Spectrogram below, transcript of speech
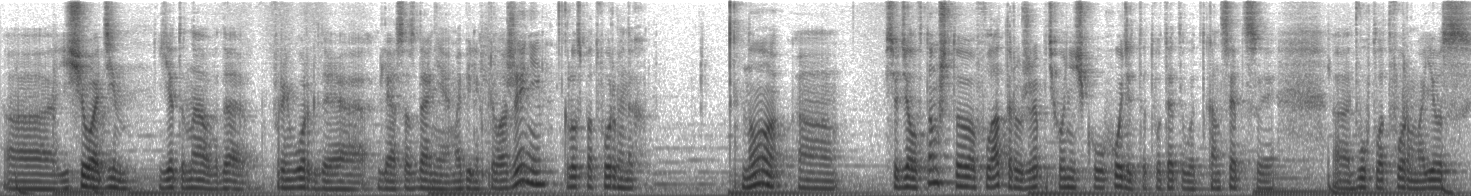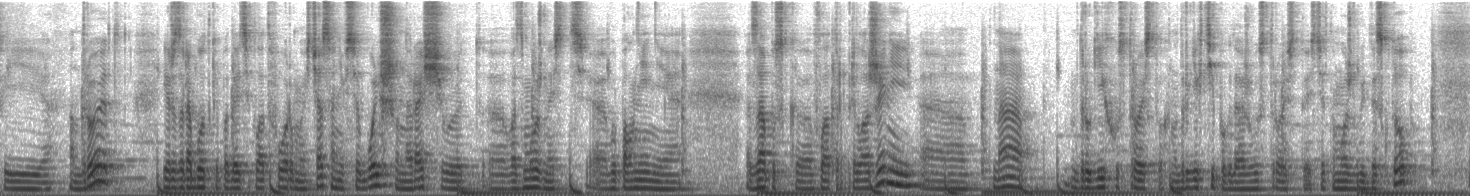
еще один ETNAV, да, фреймворк для, для создания мобильных приложений кроссплатформенных. Но все дело в том, что Flutter уже потихонечку уходит от вот этой вот концепции двух платформ iOS и Android – и разработки под эти платформы. Сейчас они все больше наращивают э, возможность э, выполнения запуска Flutter приложений э, на других устройствах, на других типах даже устройств. То есть это может быть десктоп,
